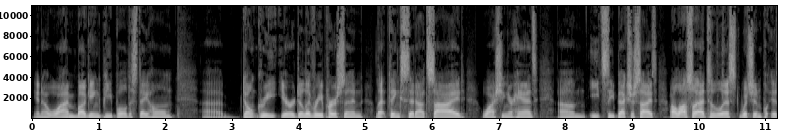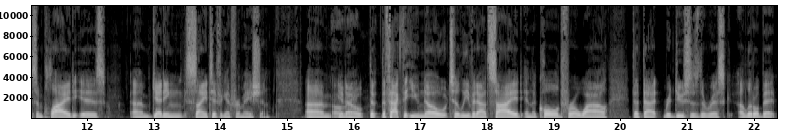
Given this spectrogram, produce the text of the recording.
You know, I'm bugging people to stay home. Uh, don't greet your delivery person. Let things sit outside. Washing your hands. Um, eat, sleep, exercise. I'll also add to the list, which is implied, is um, getting scientific information. Um, oh, you know, right. the, the fact that you know to leave it outside in the cold for a while, that that reduces the risk a little bit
